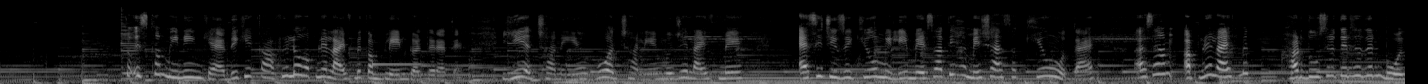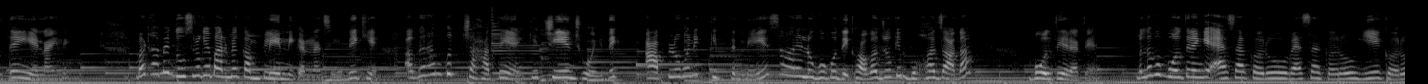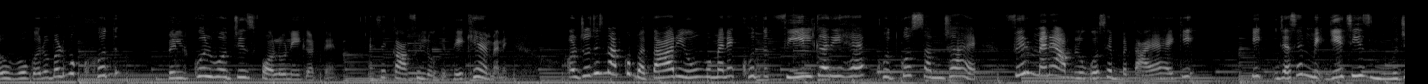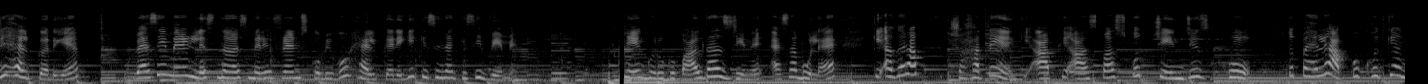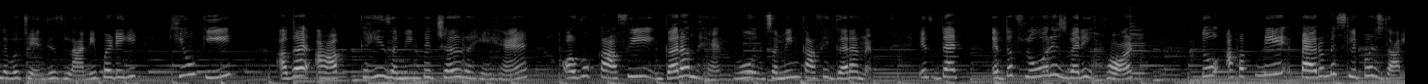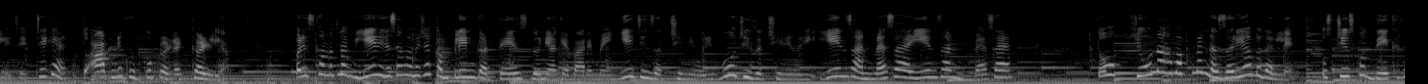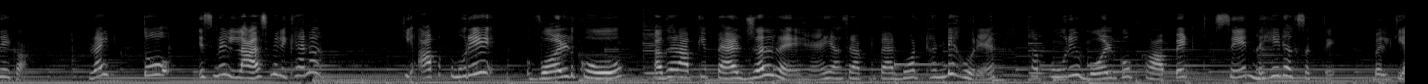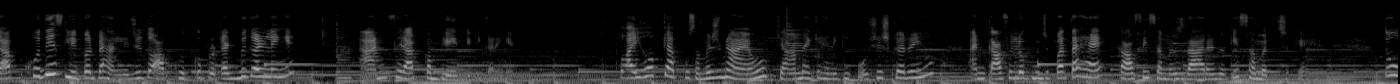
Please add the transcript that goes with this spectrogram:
तो इसका meaning क्या है? देखिए, काफ़ी लोग अपने life में complain करते रहते हैं। ये अच्छा नहीं है, वो अच्छा नहीं है। मुझे लाइफ में ऐसी चीज़ें क्यों मिली? मेरे साथ ही हमेशा ऐसा क्यों होता है? ऐसा हम अपने लाइफ में हर दूसरे तीसरे दिन बोलते हैं ये लाइनें। बट हमें दूसरों के बारे में कंप्लेन नहीं करना चाहिए। देखिए, अगर हम कुछ चाहते हैं कि चेंज हो, देख, आप लोगों ने कितने सारे लोगों को देखा होगा जो कि बहुत ज़्यादा बोलते रहते हैं। मतलब वो बोलते रहेंगे, ऐसा करो, वैसा करो, ये करो, वो करो। बट वो खुद बिल्कुल वो चीज़ फॉलो नहीं करते हैं। ऐसे काफ़ी लोग देखे हैं मैंने। और जो चीज़ मैं आपको बता रही हूँ वो मैंने खुद फील करी है खुद को समझा है। फिर मैंने आप लोगों से बताया है कि, कि जैसे ये चीज़ मुझे हेल्प कर रही है वैसे मेरे लिसनर्स मेरे फ्रेंड्स को भी वो हेल्प करेगी किसी ना किसी वे में। ने गुरु गोपाल दास जी ने ऐसा बोला है कि अगर आप चाहते हैं कि आपके आसपास कुछ चेंजेस हो तो पहले आपको खुद के अंदर वो चेंजेस लानी पड़ेगी। क्योंकि अगर आप कहीं ज़मीन पे चल रहे हैं और वो काफ़ी गर्म है, वो ज़मीन काफ़ी गर्म है if that if the floor is very hot तो आप अपने पैरों में स्लीपर्स डाल लीजिए, ठीक है? तो आपने खुद को प्रोटेक्ट कर लिया। पर इसका मतलब ये नहीं, जैसे हम हमेशा कंप्लेन करते हैं इस दुनिया के बारे में, ये चीज़ अच्छी नहीं हो रही, वो चीज़ अच्छी नहीं हो रही, ये इंसान वैसा है, ये इंसान वैसा है तो क्यों ना हम अपना नज़रिया बदल लें उस चीज़ को देखने का राइट तो इसमें लास्ट में लिखा है ना कि आप पूरे वर्ल्ड को अगर आपके पैर जल रहे हैं या फिर आपके पैर बहुत ठंडे हो रहे हैं तो आप पूरे वर्ल्ड को कारपेट से नहीं ढक सकते। बल्कि आप खुद ही स्लीपर पहन लीजिए तो आप खुद को प्रोटेक्ट भी कर लेंगे एंड फिर आप कंप्लेन भी नहीं करेंगे। तो आई होप कि आपको समझ में आया हो क्या मैं कहने की कोशिश कर रही हूँ। एंड काफ़ी लोग, मुझे पता है, काफ़ी समझदार हैं जो कि समझ चुके हैं। तो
